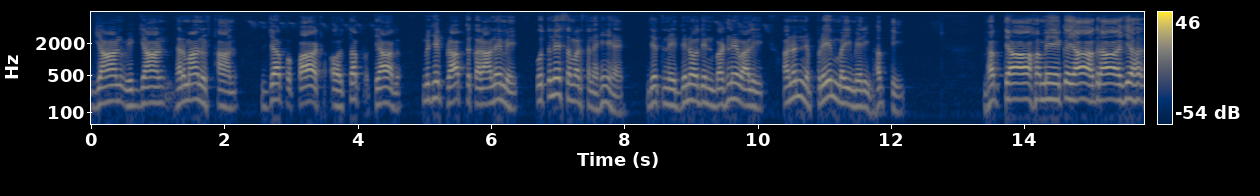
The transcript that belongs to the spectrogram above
ज्ञान, विज्ञान, धर्मानुष्ठान, जप, पाठ और तप, त्याग मुझे प्राप्त कराने में उतने समर्थ नहीं है, जितने दिनों दिन बढ़ने वाली अनन्य प्रेममयी मेरी भक्ति। भक्त्या हमेकया ग्राह्य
